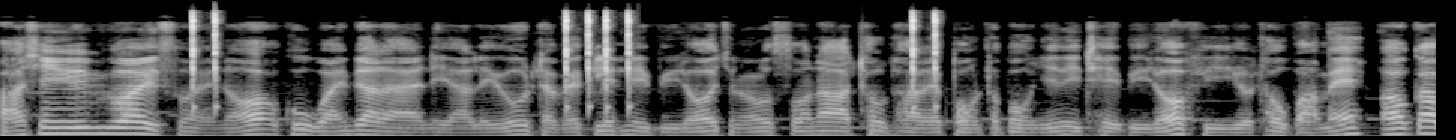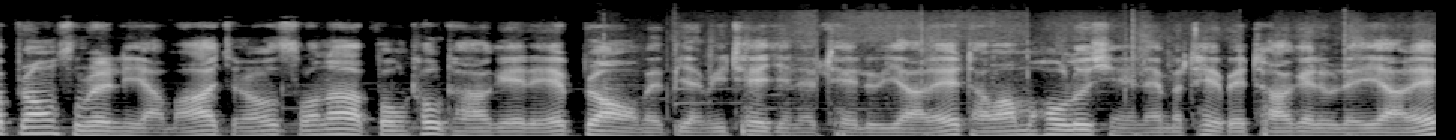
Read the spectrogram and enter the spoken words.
version ရွေးပြီးသွားပြီဆိုရင်တော့အခုဝိုင်းပြလာတဲ့နေရာလေးကို double click နှိပ်ပြီးတော့ကျွန်တော်တို့ Sona ထုတ်ထားတဲ့ပုံတစ်ပုံချင်းစီထည့်ပြီးတော့ video ထုတ်ပါမယ်အောက်က prompt ဆိုတဲ့နေရာမှာကျွန်တော်တို့ Sona ပုံထုတ်ထားခဲ့တဲ့ prompt ကိုပဲပြန်ပြီးထည့်ခြင်းနဲ့ထည့်လို့ရတယ်ဒါမှမဟုတ်လို့ရှိရင်လည်းမထည့်ပဲထားခဲ့လို့လည်းရတယ်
